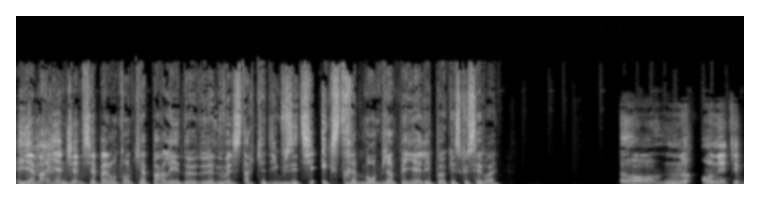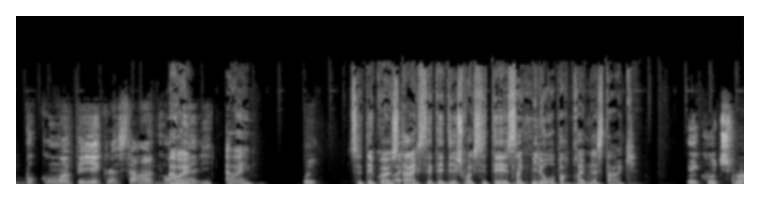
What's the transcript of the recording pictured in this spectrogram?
Et il y a Marianne James, il y a pas longtemps, qui a parlé de, de la nouvelle star, qui a dit que vous étiez extrêmement bien payé à l'époque. Est-ce que c'est vrai? Oh, no- on était beaucoup moins payé que la Starac en Ah ouais? réalité. Ah ouais? C'était quoi? Ouais. Starac, c'était, des- je crois que c'était 5000 euros par prime, la Starac. Écoute, je me,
